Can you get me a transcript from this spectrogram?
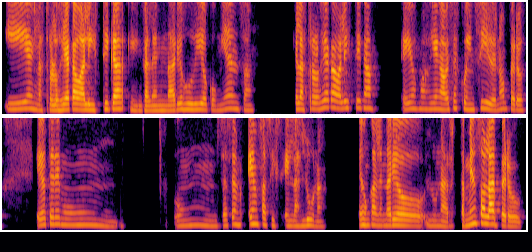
Y en la astrología cabalística, en el calendario judío comienza. En la astrología cabalística, ellos más bien a veces coinciden, ¿no? Pero ellos tienen un, un, se hacen énfasis en las lunas. Es un calendario lunar, también solar, pero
